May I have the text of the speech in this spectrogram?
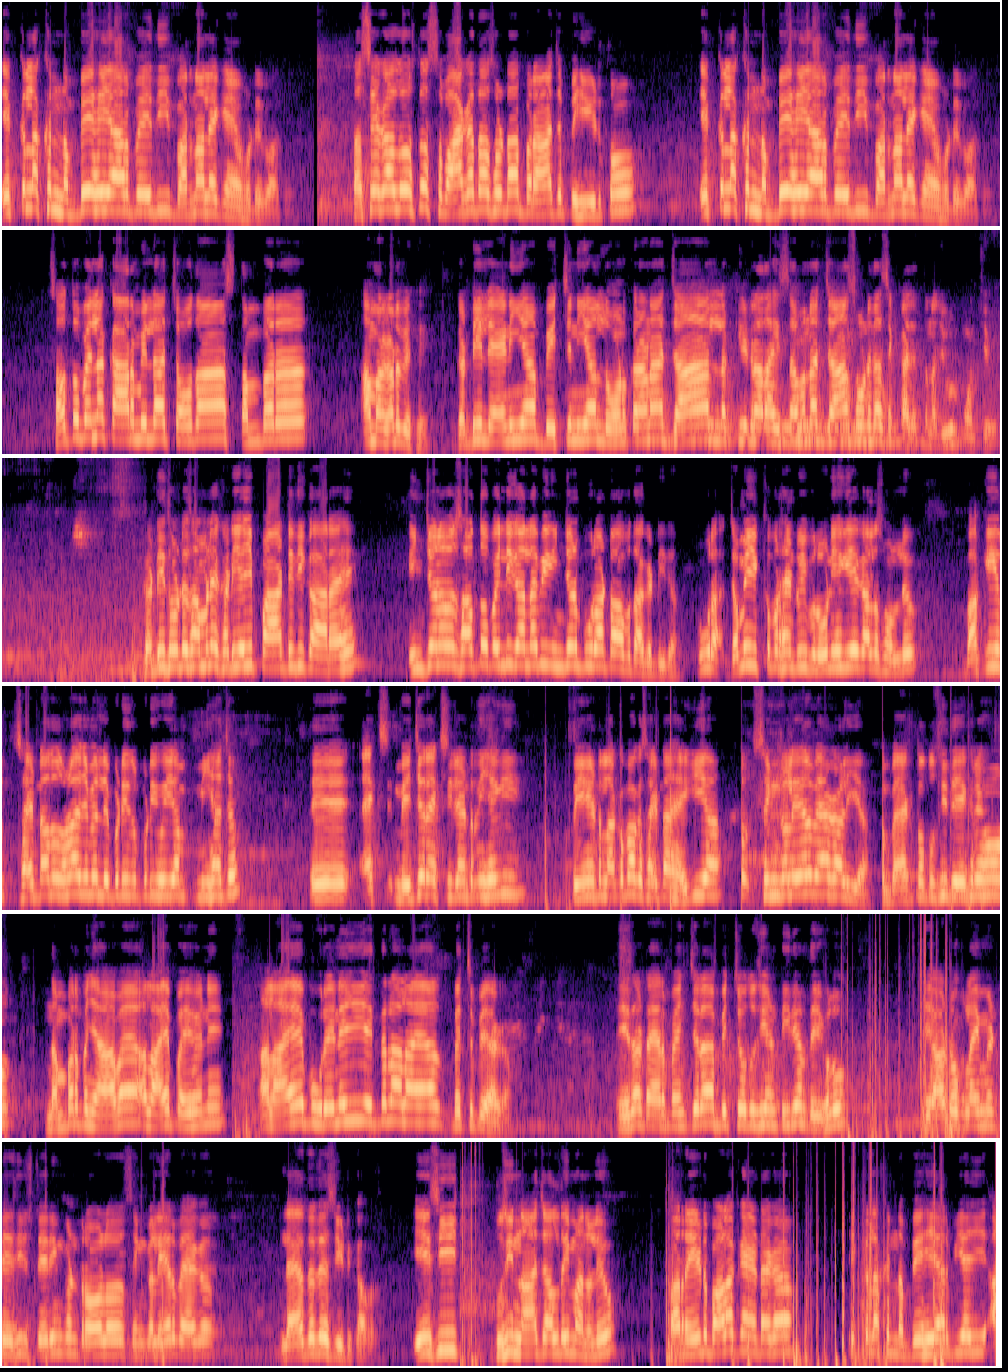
190000 ਰੁਪਏ ਦੀ ਵਰਨਾ ਲੈ ਕੇ ਆਇਆ ਤੁਹਾਡੇ ਵਾਸਤੇ। ਸਤਿ ਸ਼੍ਰੀ ਅਕਾਲ ਦੋਸਤੋ, ਸਵਾਗਤ ਆ ਤੁਹਾਡਾ ਬ੍ਰਾਂਚ ਪਹੀੜ ਤੋਂ। 190000 ਰੁਪਏ ਦੀ ਵਰਨਾ ਲੈ ਕੇ ਆਇਆ ਤੁਹਾਡੇ ਵਾਸਤੇ। ਸਭ ਤੋਂ ਪਹਿਲਾਂ ਕਾਰ ਮੇਲਾ 14 ਸਤੰਬਰ, ਅਮਰਗੜ੍ਹ ਵਿਖੇ। ਗੱਡੀ ਲੈਣੀ ਆ ਵੇਚਣੀ ਆ ਲੋਨ ਕਰਾਉਣਾ ਜਾਂ ਲੱਕੀ ਡਰਾ ਦਾ ਹਿੱਸਾ ਬਣਨਾ ਜਾਂ ਸੋਨੇ ਦਾ ਸਿੱਕਾ ਜਿੱਤਣਾ, ਜ਼ਰੂਰ ਪਹੁੰਚਿਓ। ਗੱਡੀ ਤੁਹਾਡੇ ਸਾਹਮਣੇ ਖੜੀ ਹੈ ਜੀ, ਪਾਰਟੀ ਦੀ ਕਾਰ ਹੈ ਇਹ। ਇੰਜਨ ਸਭ ਤੋਂ ਪਹਿਲੀ ਗੱਲ ਹੈ ਵੀ ਇੰਜਨ ਪੂਰਾ ਟੌਪ ਦਾ ਗੱਡੀ ਦਾ। ਪੂਰਾ, ਜਮੀ 1% ਵੀ ਬਲੋ ਨਹੀਂ ਹੈਗੀ, ਇਹ ਗੱਲ ਸੁਣ ਲਿਓ। ਬਾਕੀ ਸਾਈਡਾਂ ਤੋਂ ਥੋੜਾ ਜਿਵੇਂ ਲਿਬੜੀ ਲੁਬੜੀ ਹੋਈ ਆ ਮੀਹਾਂ 'ਚ, ਤੇ ਮੇਜਰ ਐਕਸੀਡੈਂਟ ਨਹੀਂ ਹੈਗੀ, ਪੇਂਟ ਲਗਭਗ ਸਾਈਡਾਂ ਹੈਗੀ ਆ। ਸਿੰਗਲ 에ਅਰ ਬੈਗ ਵਾਲੀ ਆ। ਬੈਕ ਤੋਂ ਤੁਸੀਂ ਦੇਖ ਰਹੇ ਹੋ ਨੰਬਰ ਪੰਜਾਬ ਹੈ, ਅਲਾਏ ਪਏ ਹੋਏ ਨੇ। ਅਲਾਏ ਪੂਰੇ ਨੇ ਜੀ, ਇੱਧਰਲਾ ਅਲਾਇਆ ਵਿੱਚ ਪਿਆਗਾ ਤੇ ਇਹਦਾ ਟਾਇਰ ਪੈਂਚਰ ਆ, ਵਿੱਚੋਂ ਤੁਸੀਂ ਇੰਟੀਰੀਅਰ ਦੇਖ ਲਓ। ਤੇ auto climate AC steering control single air bag leather ਦੇ ਸੀਟ ਕਵਰ ਏਸੀ ਤੁਸੀਂ ਨਾ ਚੱਲਦਾ ਹੀ ਮੰਨ ਲਿਓ, ਪਰ ਰੇਟ ਬਾਹਲਾ ਘੈਂਟ ਹੈਗਾ। 190000 ਰੁਪਿਆ ਜੀ।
